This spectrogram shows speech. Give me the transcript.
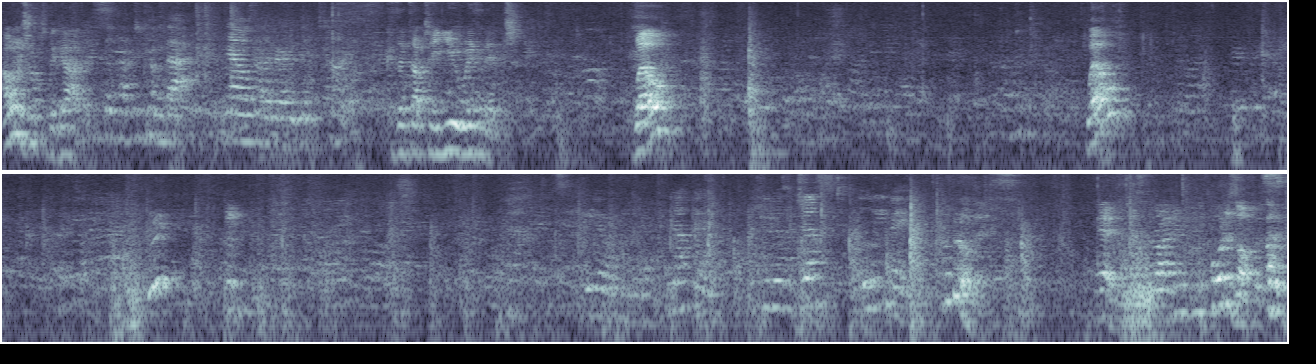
I want to talk to the guys. You'll have to come back. Now is not a very good time. Because it's up to you, isn't it? Well? Well? Nothing. He was just leaving. Look at all this. Yeah, it's just arriving from the porter's office. Oh,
